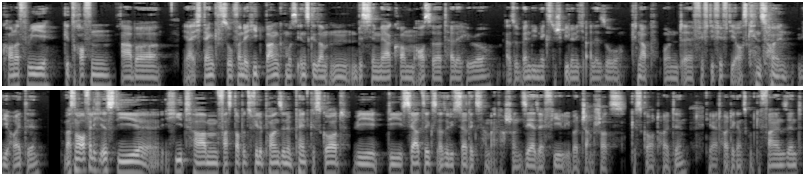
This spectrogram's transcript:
Corner 3 getroffen, aber ja, ich denke, so von der Heatbank muss insgesamt ein, bisschen mehr kommen, außer Tyler Hero. Also wenn die nächsten Spiele nicht alle so knapp und 50-50 äh, ausgehen sollen wie heute. Was noch auffällig ist, die Heat haben fast doppelt so viele Points in den Paint gescored wie die Celtics. Also die Celtics haben einfach schon sehr, sehr viel über Jumpshots gescored heute, die halt heute ganz gut gefallen sind.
